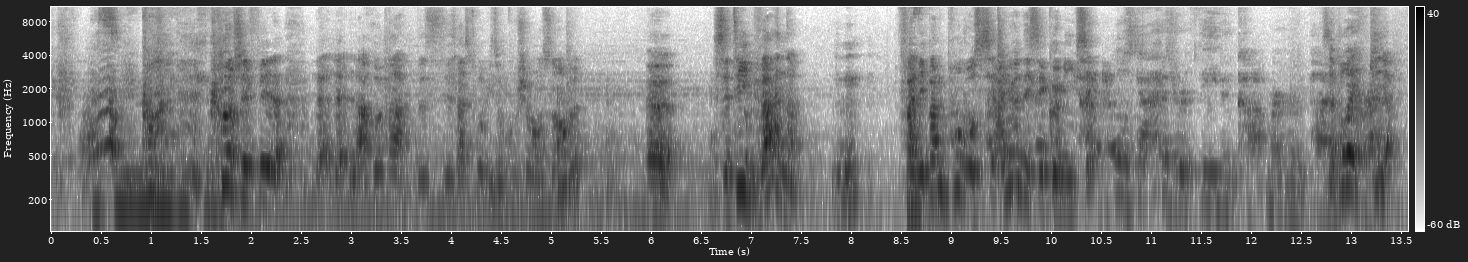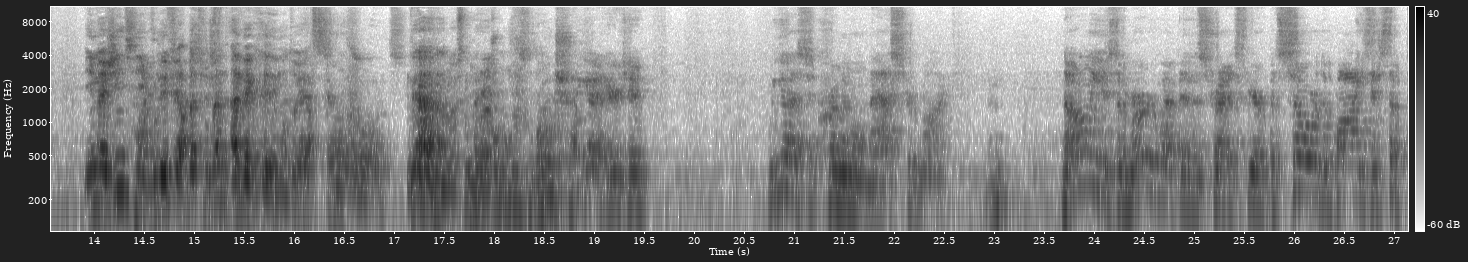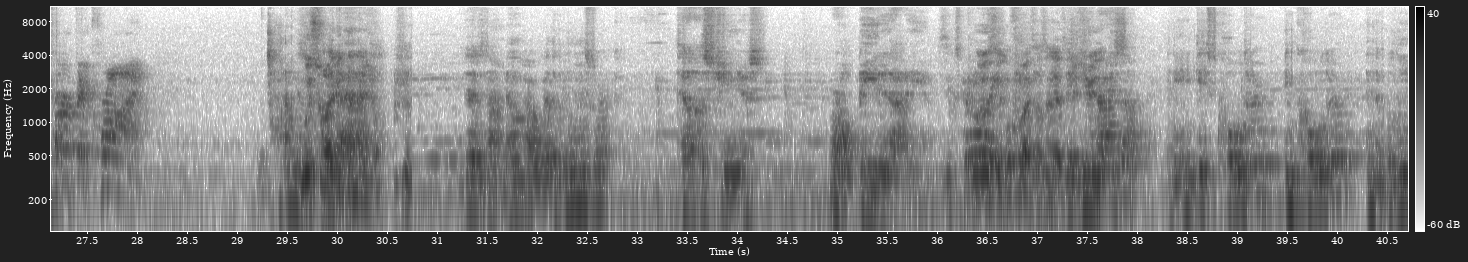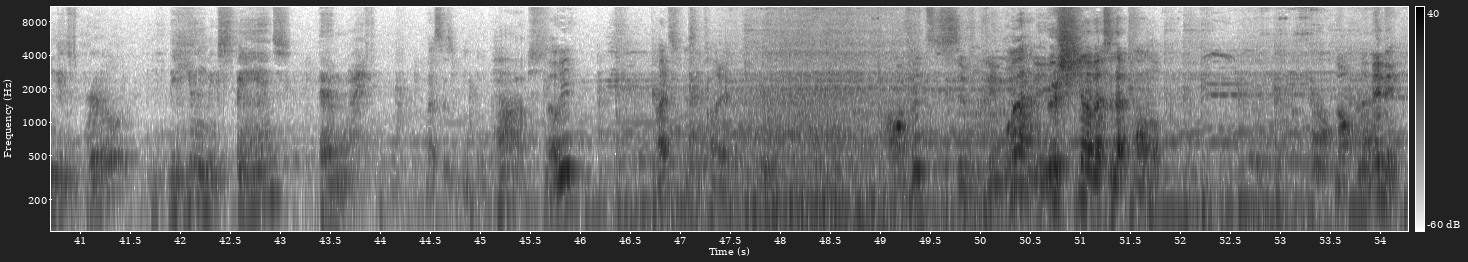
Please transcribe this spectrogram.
quand j'ai fait la, la- la- la remarque de ça se trouve ils ont couché ensemble, euh, c'était une vanne. Fallait pas le prendre au sérieux Comics. Cop murdering pile Ça pourrait être pire. Imagine s'il voulait faire Batwoman avec René Montoya. We got us a criminal mastermind. Not only is the murder weapon in the stratosphere, but so are the bodies. It's the perfect crime. Ou sur la vitre d'un avion. You guys not know how weather balloons work? Tell us, genius, or I'll beat it out of you. Ils explosent une fois à certaines rise up, and it gets colder and colder, and the balloon gets brittle, and the helium expands. Then what? Bah, ça se Pops. Bah oui Ouais, c'est c'est travail. En fait, c'est vraiment Ouais, les... le chien va se la prendre. Non, la mémé.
